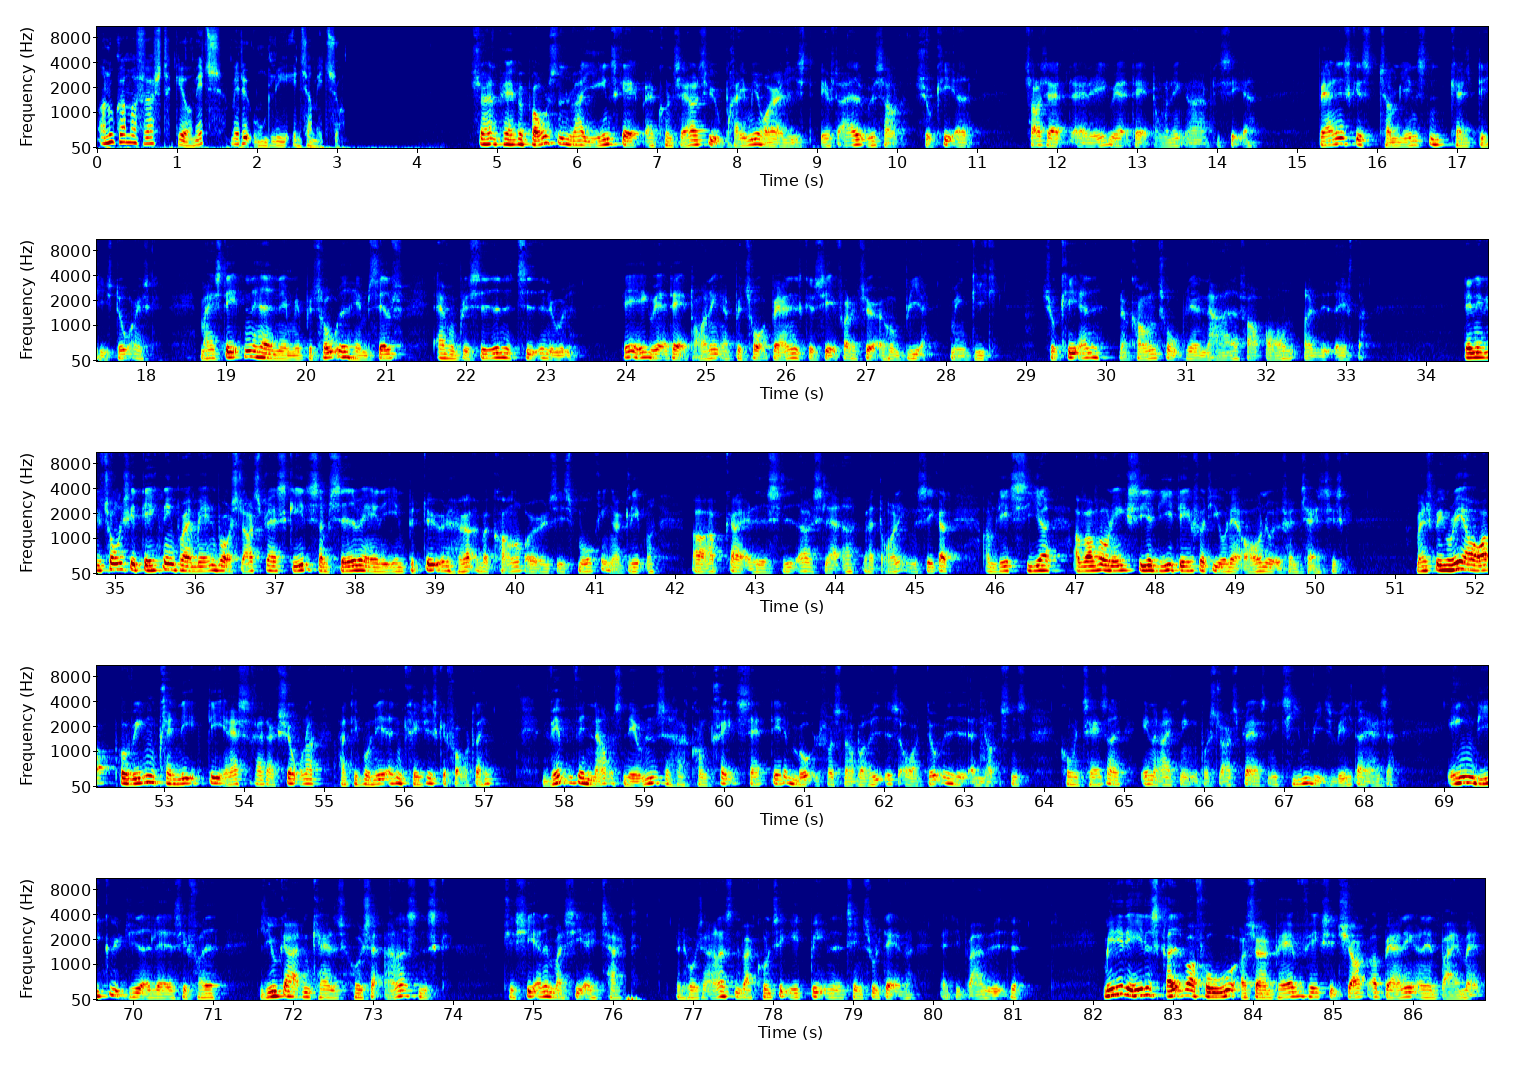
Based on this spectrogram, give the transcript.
Og nu kommer først Geomets med det ugentlige intermezzo. Søren Pape Poulsen var i egenskab af konservativ præmierøjalist efter eget udsagn chokeret. Trods alt er det ikke hver dag dronninger applicerer. Berlingskes Tom Jensen kaldte det historisk. Majestæten havde nemlig betroet himself, at hun blev siddende tiden ud. Det er ikke hver dag dronninger betror Berlingskes chefredaktør, at hun bliver, men gik. Chokerende, når kongen tro bliver narret fra oven og ned efter. Den elektroniske dækning på Amalienborg Slotsplads skete som sædvane i en bedøvende hør med kongerøgelse i smoking og glimmer og opgejlede slider og sladder, hvad dronningen sikkert om lidt siger, og hvorfor hun ikke siger lige det, fordi hun er overnået fantastisk. Man spekulerer over, på hvilken planet DR's redaktioner har deponeret den kritiske fordring. Hvem ved navns nævnelse har konkret sat dette mål for snopperiets overdådighed af nonsens, kommentatorindretningen på Slotspladsen i timevis vælter altså. Ingen ligegyldighed at lade sig fred. Livgarden kaldes H.C. Andersensk. Tessierne marcherer i takt. Men H.C. Andersen var kun til et benet til en soldater, at de bare ved det. Midt i det hele skred vor frue, og Søren Pape fik sit chok og bærningerne en bejmand.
